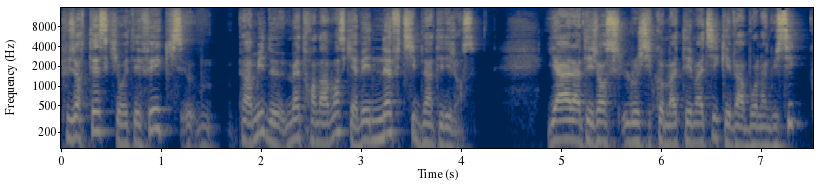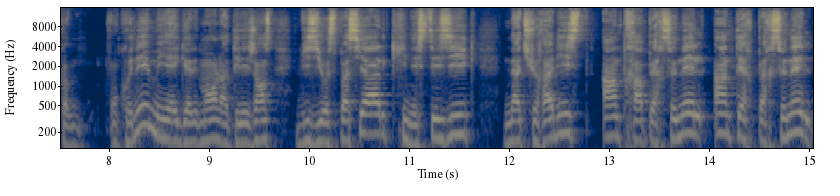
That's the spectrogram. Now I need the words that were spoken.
plusieurs tests qui ont été faits qui ont permis de mettre en avant qu'il y avait neuf types d'intelligence. Il y a l'intelligence logico-mathématique et verbo-linguistique, comme on connaît, mais il y a également l'intelligence visio-spatiale, kinesthésique, naturaliste, intrapersonnelle, interpersonnelle,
